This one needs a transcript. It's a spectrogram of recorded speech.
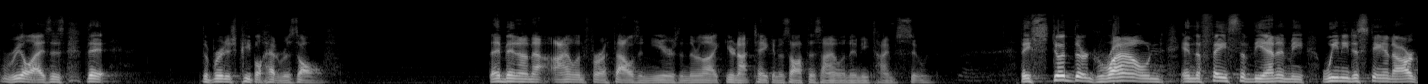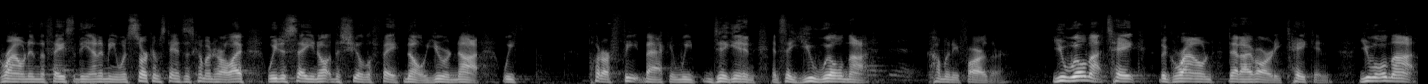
realize is that the British people had resolve. They've been on that island for a thousand years, and they're like, You're not taking us off this island anytime soon. They stood their ground in the face of the enemy. We need to stand our ground in the face of the enemy. When circumstances come into our life, we just say, You know what, the shield of faith. No, you're not. We put our feet back and we dig in and say, You will not come any farther. You will not take the ground that I've already taken. You will not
